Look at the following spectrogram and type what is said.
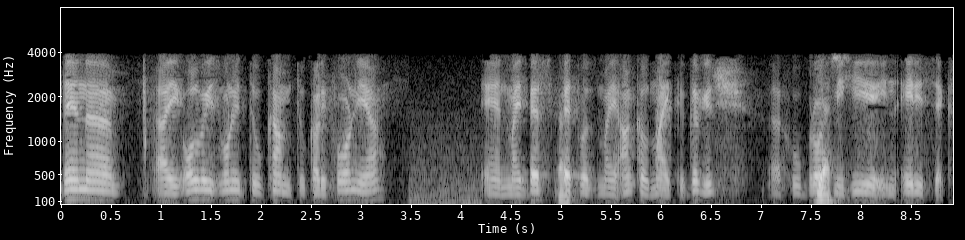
Then uh, I always wanted to come to California, and my best Right. bet was my uncle Mike Grgich, uh, who brought Yes. me here in '86.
